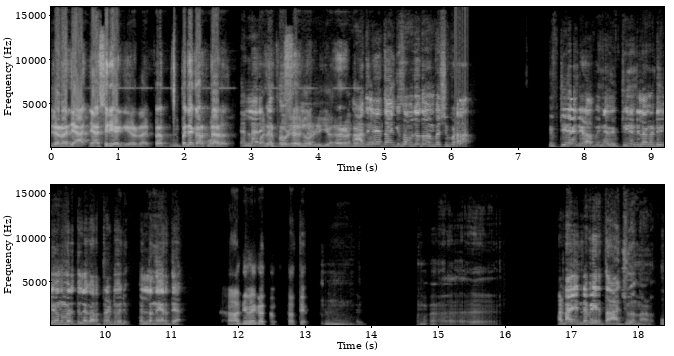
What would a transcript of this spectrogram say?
ഇല്ലടാ ഞാൻ ശരിയാക്കി ഇപ്പൊ ഇപ്പൊ ഞാൻ കറക്റ്റ് ആണ്. എല്ലാരും. അതിലെ thank you so much membership ഇടാ. ഫിഫ്റ്റി നയന്റി ഇടാ പിന്നെ ഫിഫ്റ്റീൻ നയന്റിൽ അങ്ങ് ഡിലേ ഒന്നും വരത്തില്ല. കറക്റ്റ് ആയിട്ട് വരും. എല്ലാം നേരത്തെ ആദ്യമേ കത്തും. സത്യം. അടാ എന്റെ പേര് താജു എന്നാണ്. ഓ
